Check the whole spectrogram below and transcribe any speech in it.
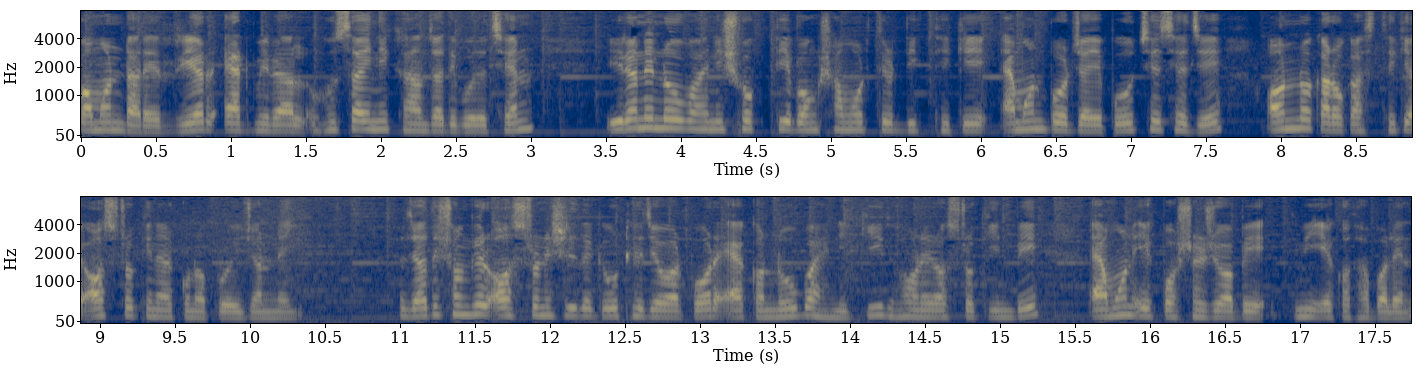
কমান্ডারের রিয়ার অ্যাডমিরাল হুসাইনি খানজাদি বলেছেন ইরানের নৌবাহিনী শক্তি এবং সামর্থ্যের দিক থেকে এমন পর্যায়ে পৌঁছেছে যে অন্য কারও কাছ থেকে অস্ত্র কেনার কোনো প্রয়োজন নেই। জাতিসংঘের অস্ত্র নিষেধাজ্ঞা উঠে যাওয়ার পর এখন নৌবাহিনী কী ধরনের অস্ত্র কিনবে এমন এক প্রশ্নের জবাবে তিনি একথা বলেন।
